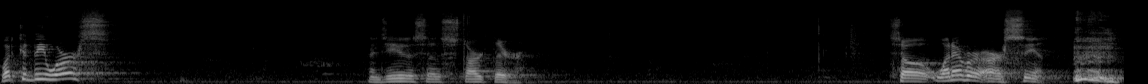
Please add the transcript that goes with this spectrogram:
What could be worse? And Jesus says, start there. So, whatever our sin,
